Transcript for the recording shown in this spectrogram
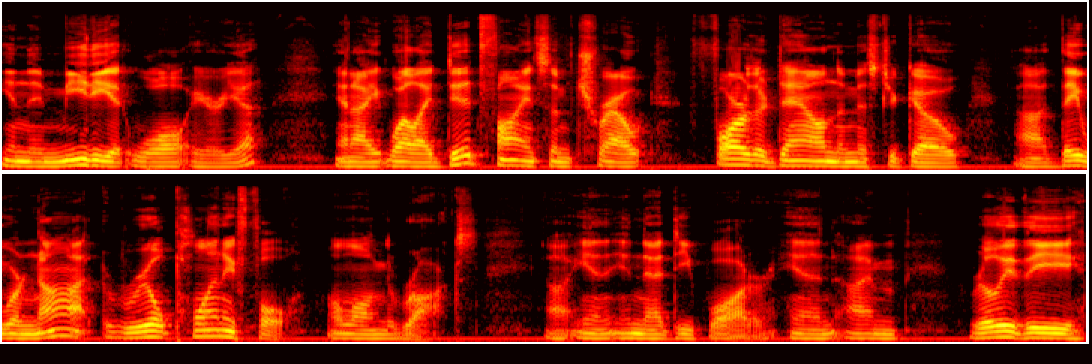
in the immediate wall area and I while I did find some trout farther down the MRGO uh, they were not real plentiful along the rocks uh, in, in that deep water. And I'm really the,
